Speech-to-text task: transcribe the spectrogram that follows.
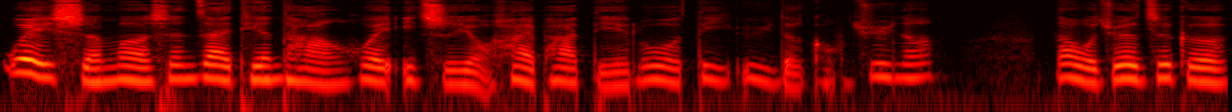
为什么身在天堂会一直有害怕跌落地狱的恐惧呢？那我觉得这个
